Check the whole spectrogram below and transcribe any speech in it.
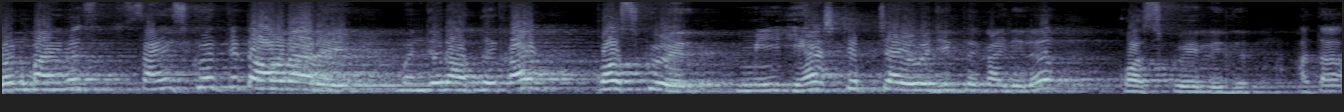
one minus sine square theta होणार आहे. म्हणजे राहतं काय? कॉस स्क्वेअर मी ह्या स्टेपच्या ऐवजी इथं काय लिहिलं? कॉस स्क्वेअर लिहिलं. आता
